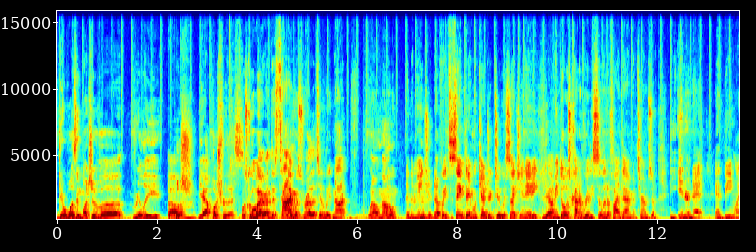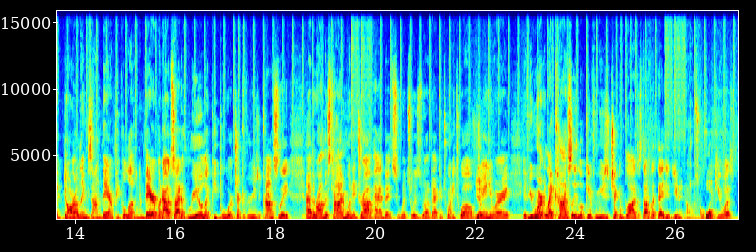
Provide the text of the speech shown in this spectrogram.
there wasn't much of a really push? Um, yeah push for this. Well, Schoolboy at this time was relatively not well known in Mm-hmm. the mainstream. Definitely, it's the same thing with Kendrick too with Section 80. Yeah. I mean, those kind of really solidified them in terms of the internet and being like darlings on there, people loving them there. But outside of real like people who are checking for music constantly, at around this time when it dropped, Habits, which was uh, back in 2012 Yep. January, if you weren't like constantly looking for music, checking blogs and stuff like that, you, you didn't know what Schoolboy Well- Q was.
